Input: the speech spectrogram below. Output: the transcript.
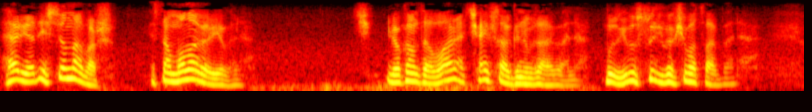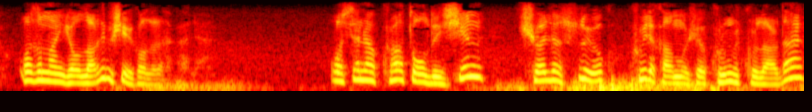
Her yerde istasyonlar var. İnsan mola veriyor böyle. Lokanta var, çay var günümüzde böyle. Buz gibi su gibi şubat var böyle. O zaman yollarda bir şey yok olur böyle. O sene kurat olduğu için çölde su yok, kuyu da kalmış kurumuş kurularda.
